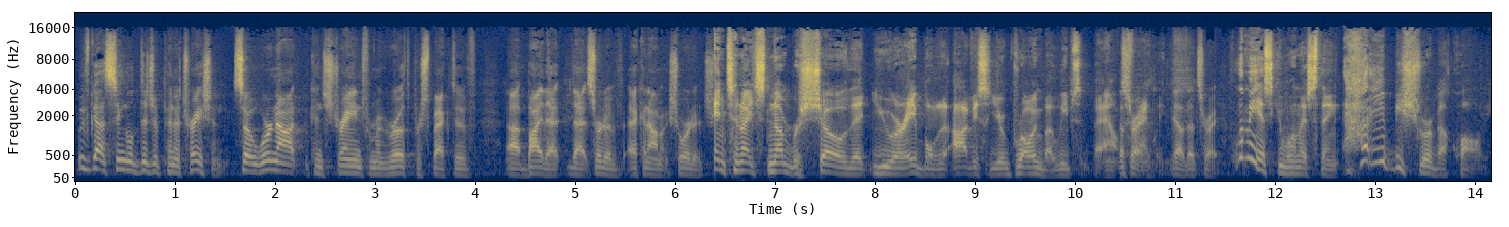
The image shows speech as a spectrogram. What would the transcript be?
we've got single digit penetration. So we're not constrained from a growth perspective uh, by that, that sort of economic shortage. And tonight's numbers show that you are able to, obviously, you're growing by leaps and bounds, That's right. frankly. Yeah, that's right. Let me ask you one last thing. How do you be sure about quality?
